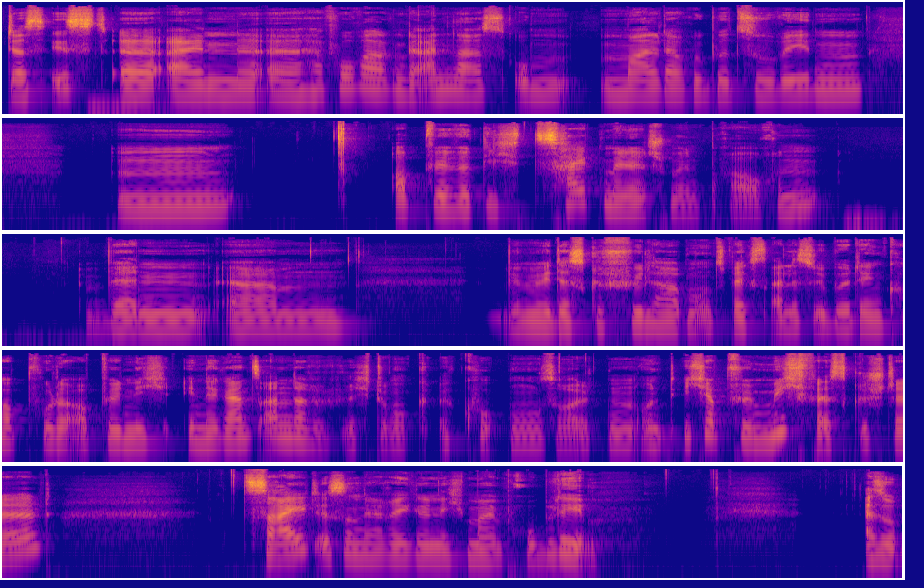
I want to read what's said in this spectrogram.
das ist äh, ein äh, hervorragender Anlass, um mal darüber zu reden, mh, mm, ob wir wirklich Zeitmanagement brauchen, wenn ähm, wenn wir das Gefühl haben, uns wächst alles über den Kopf oder ob wir nicht in eine ganz andere Richtung äh, gucken sollten. Und ich habe für mich festgestellt, Zeit ist in der Regel nicht mein Problem. Also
